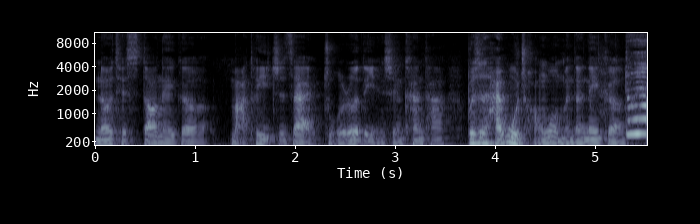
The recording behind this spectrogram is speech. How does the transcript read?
notice 到那个马特一直在灼热的眼神看他，不是还误闯我们的那个？对啊，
